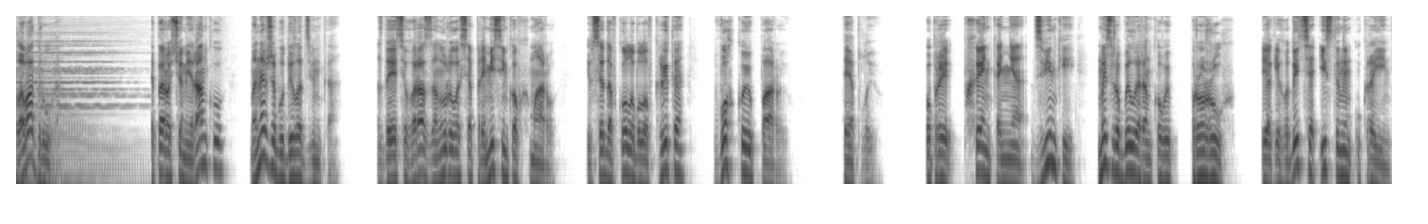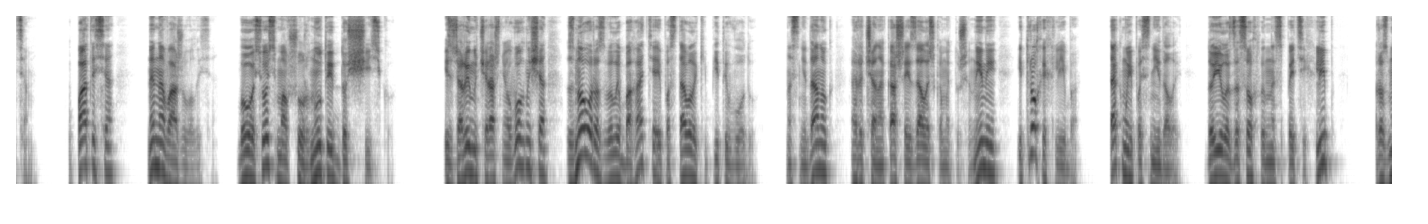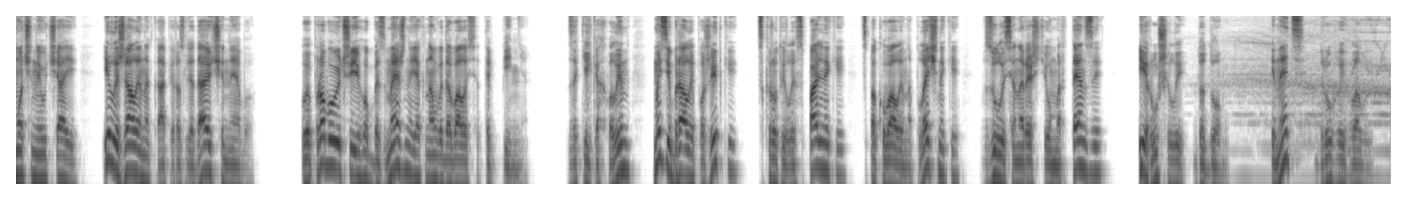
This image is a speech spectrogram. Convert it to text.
Глава друга. Тепер о сьомій ранку мене вже будила дзвінка. Здається, гора занурилася прямісінько в хмару, і все довкола було вкрите вогкою парою, теплою. Попри пхенькання дзвінки, ми зробили ранковий прорух, як і годиться істинним українцям. Купатися не наважувалися, бо ось ось мав шурнути дощисько. Із жарину вчорашнього вогнища знову розвели багаття і поставили кипіти воду. На сніданок гречана каша із залишками тушенини і трохи хліба. Так ми й поснідали, доїли засохлий на спеці хліб, розмочений у чаї, і лежали на капі, розглядаючи небо, випробуючи його безмежне, як нам видавалося, терпіння. За кілька хвилин ми зібрали пожитки, скрутили спальники, спакували наплечники, взулися нарешті у мертензи і рушили додому. Кінець другої глави.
